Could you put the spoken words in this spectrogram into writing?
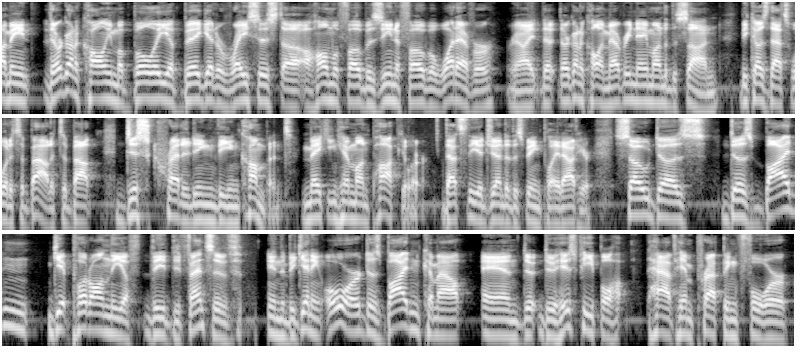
I mean, they're going to call him a bully, a bigot, a racist, a, a homophobe, a xenophobe, whatever. Right? They're going to call him every name under the sun because that's what it's about. It's about discrediting the incumbent, making him unpopular. That's the agenda that's being played out here. So does does Biden get put on the the defensive in the beginning, or does Biden come out and do, do his people have him prepping for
